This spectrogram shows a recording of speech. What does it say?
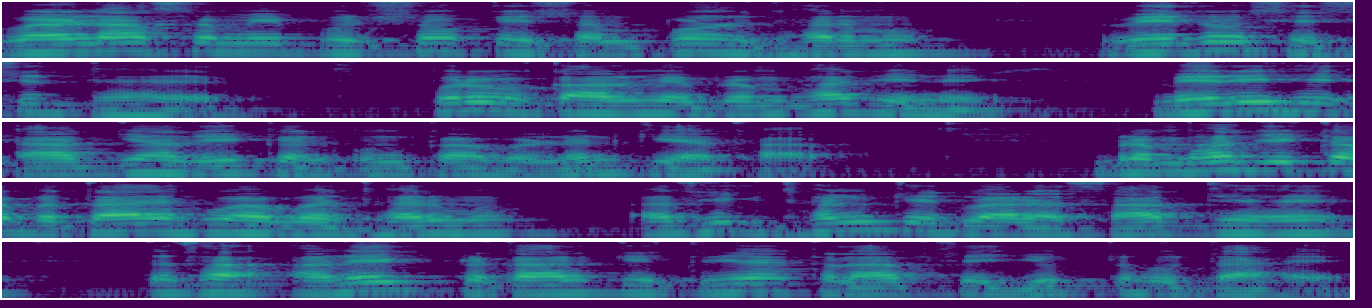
वर्णाश्रमी पुरुषों के संपूर्ण धर्म वेदों से सिद्ध है। पूर्व काल में ब्रह्मा जी ने मेरी ही आज्ञा लेकर उनका वर्णन किया था। ब्रह्मा जी का बताया हुआ वह धर्म अधिक धन के द्वारा साध्य है तथा अनेक प्रकार के क्रियाकलाप से युक्त होता है।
